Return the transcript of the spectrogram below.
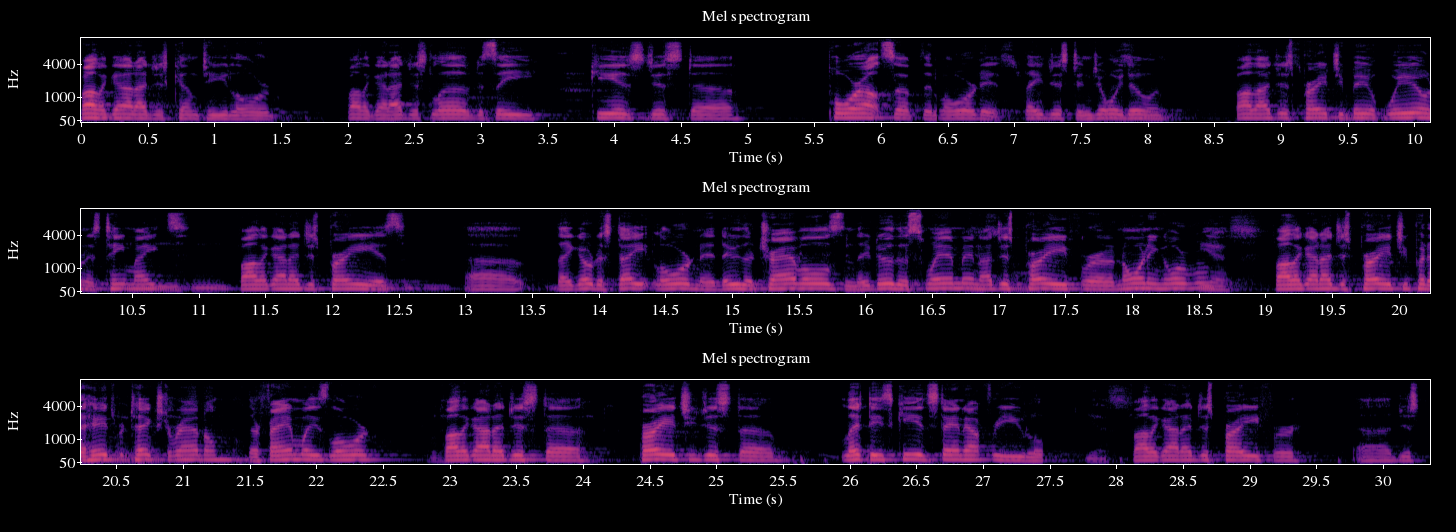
Father God, I just come to you, Lord. Father God, I just love to see kids just uh, pour out something, Lord, that they just enjoy doing. Father, I just pray that you be with Will and his teammates. Mm-hmm. Father God, I just pray as uh, they go to state, Lord, and they do their travels and they do the swimming. I just pray for an anointing over them. Yes. Father God, I just pray that you put a hedge protection around them, their families, Lord. Father God, I just uh, pray that you just uh, let these kids stand out for you, Lord. Yes. Father God, I just pray for uh, just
